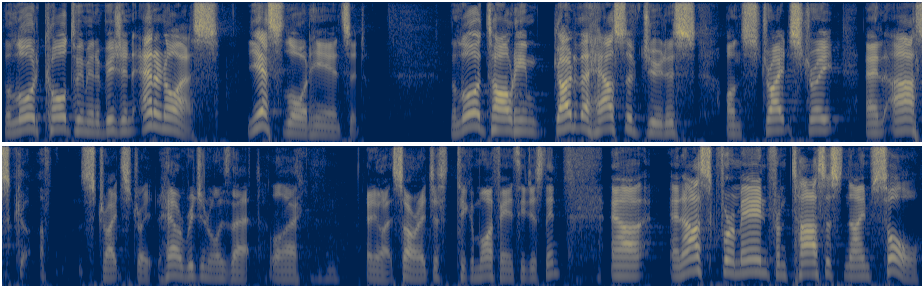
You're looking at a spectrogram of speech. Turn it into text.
the Lord called to him in a vision, Ananias. Yes, Lord, he answered. The Lord told him, Go to the house of Judas on Straight Street and ask. Straight Street. How original is that? Like, anyway, sorry, just tickled my fancy just then. Uh, and ask for a man from Tarsus named Saul,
